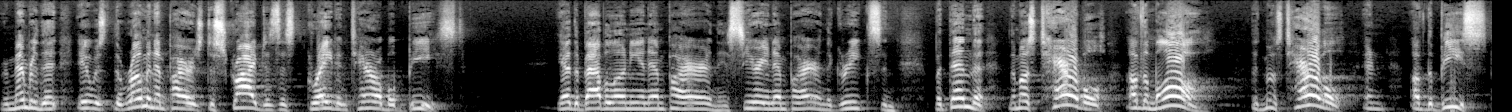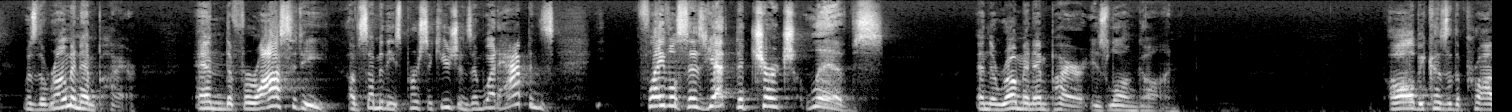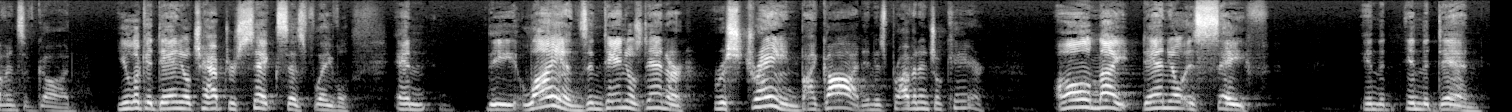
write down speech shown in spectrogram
Remember that it was the Roman Empire is described as this great and terrible beast. You had the Babylonian Empire and the Assyrian Empire and the Greeks, and but then the, the most terrible of them all, the most terrible and of the beasts was the Roman Empire and the ferocity of some of these persecutions. And what happens? Flavel says, Yet the church lives, and the Roman Empire is long gone. All because of the providence of God. You look at Daniel chapter 6, says Flavel, and the lions in Daniel's den are restrained by God in his providential care. All night, Daniel is safe in the, in the den.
